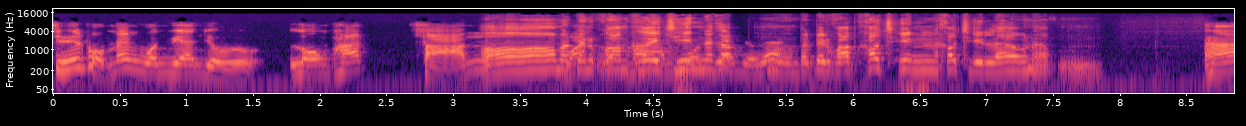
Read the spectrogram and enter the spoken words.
ชีวิตผมแม่งวนเวียนอยู่โรงพัก ศาลอ๋อ มันเป็นความเคยชินนะครับวนเวียนอยู่เนี่ยอืมมันเป็นความเข้าชินเข้าชินแล้วนะครับอืมฮะ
